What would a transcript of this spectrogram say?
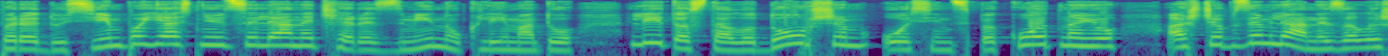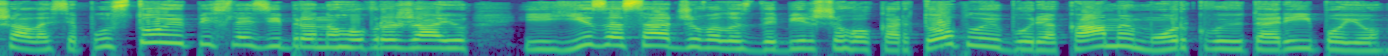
Передусім пояснюють селяни через зміну клімату. Літо стало довшим, осінь спекотною. А щоб земля не залишалася пустою після зібраного врожаю, її засаджувало здебільшого картоплею, буряками, морквою та ріпою.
